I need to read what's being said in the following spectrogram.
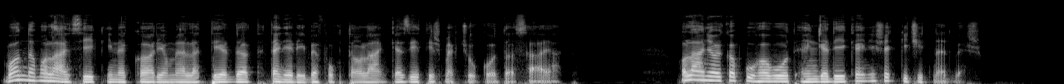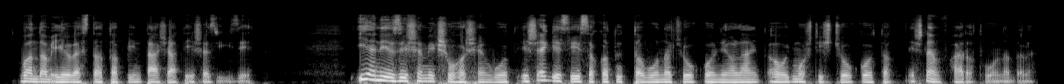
Vandam a lány székének karja mellett térdelt, tenyerébe fogta a lány kezét, és megcsókolta a száját. A lány ajka puha volt, engedékeny és egy kicsit nedves. Vandam élvezte a tapintását és az ízét. Ilyen érzése még sohasem volt, és egész éjszaka tudta volna csókolni a lányt, ahogy most is csókolta, és nem fáradt volna bele.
